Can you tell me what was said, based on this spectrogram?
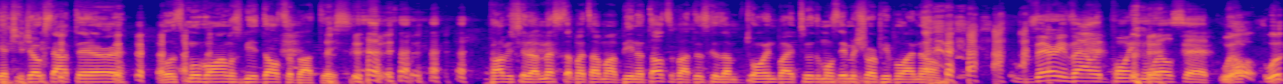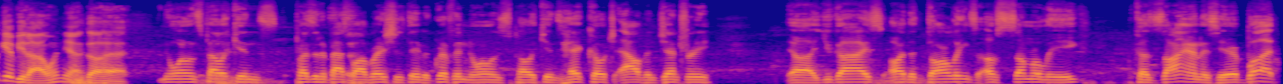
Get your jokes out there. Let's move on. Let's be adults about this. Probably should have messed up by talking about being adults about this because I'm joined by two of the most immature people I know. Very valid point and well said. We'll we'll give you that one. Yeah, go ahead. New Orleans Pelicans President of Basketball Operations David Griffin, New Orleans Pelicans head coach Alvin Gentry. Uh, you guys are the darlings of Summer League because Zion is here, but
